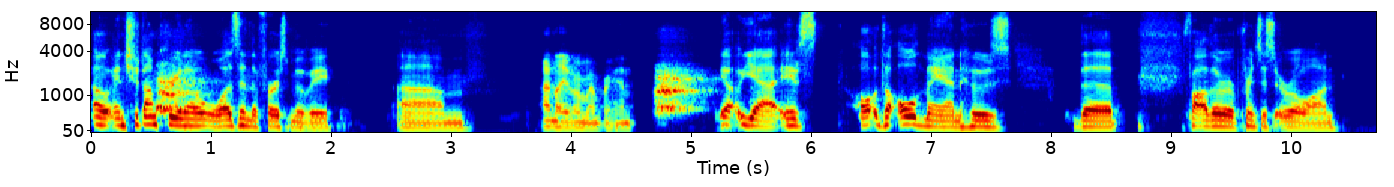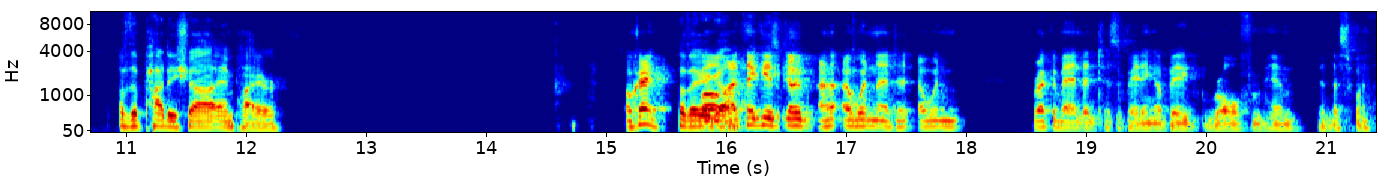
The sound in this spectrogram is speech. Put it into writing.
Oh, and Shaddam Corrino was in the first movie. Um, I don't even remember him. yeah, yeah, it's the old man who's the father of Princess Irulan of the Padishah Empire. Okay. So there well, you go. I think he's gonna. I, I wouldn't. I wouldn't recommend anticipating a big role from him in this one.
